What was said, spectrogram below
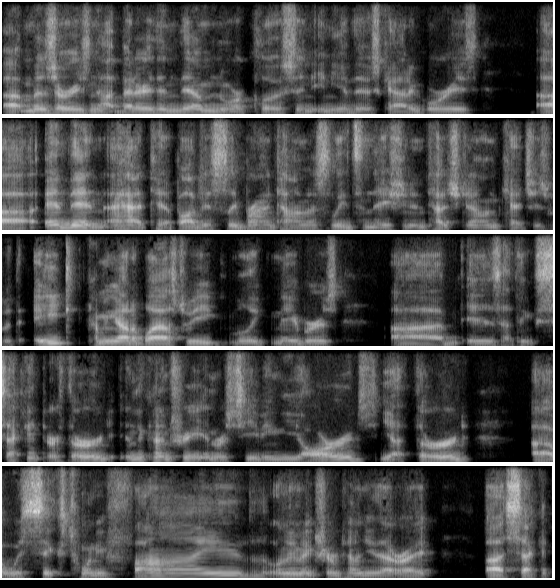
Uh, Missouri's not better than them, nor close in any of those categories. Uh, and then a hat tip. Obviously, Brian Thomas leads the nation in touchdown catches with eight coming out of last week. Malik Nabers uh, is, I think, second or third in the country in receiving yards. Yeah, third uh, with 625. Let me make sure I'm telling you that right. Uh, second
